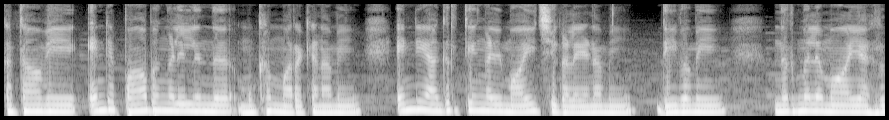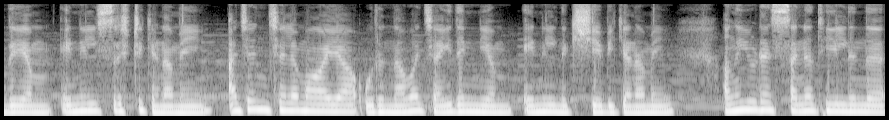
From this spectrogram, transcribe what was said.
കർത്താവെ എന്റെ പാപങ്ങളിൽ നിന്ന് മുഖം മറയ്ക്കണമേ എന്റെ അകൃത്യങ്ങൾ മായിച്ചു കളയണമേ. ദൈവമേ നിർമ്മലമായ ഹൃദയം എന്നിൽ സൃഷ്ടിക്കണമേ. അചഞ്ചലമായ ഒരു നവചൈതന്യം എന്നിൽ നിക്ഷേപിക്കണമേ. അങ്ങയുടെ സന്നദ്ധിയിൽ നിന്ന്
